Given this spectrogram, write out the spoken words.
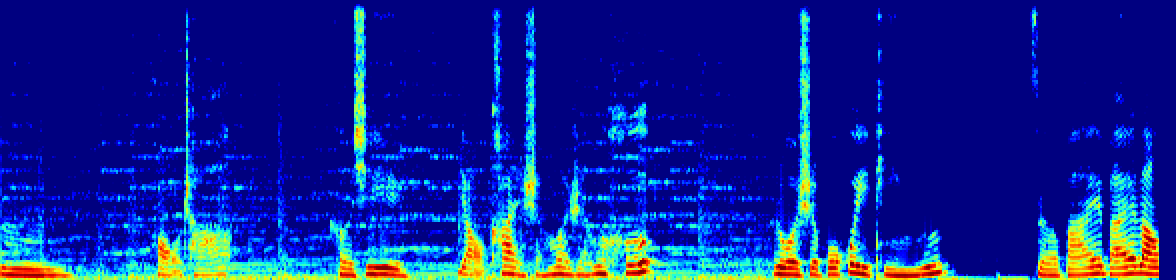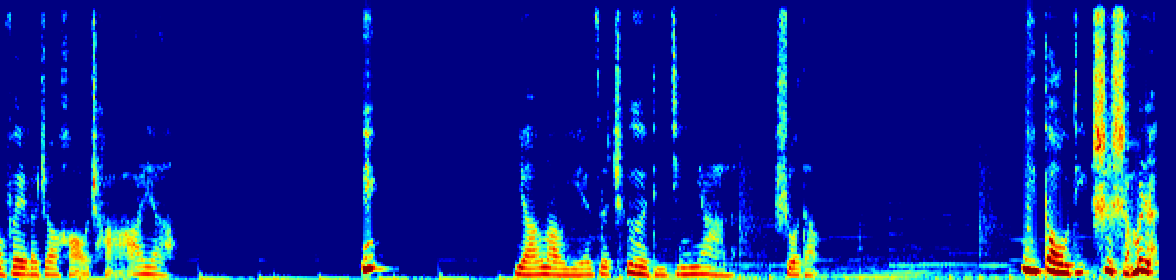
嗯，好茶，可惜要看什么人喝。”若是不会品，则白白浪费了这好茶呀！你，杨老爷子彻底惊讶了，说道：“你到底是什么人？”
